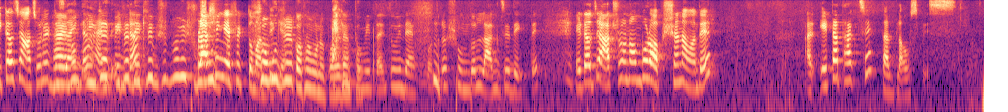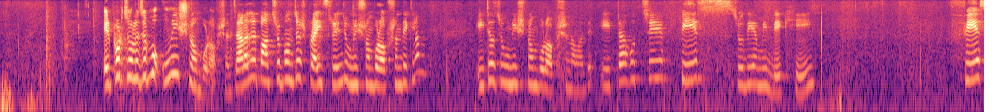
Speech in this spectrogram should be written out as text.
এটা হচ্ছে আঁচলের হ্যাঁ ডিজাইনটা এইটা এটা দেখলে ভীষণ ভাবে ব্রাশিং এফেক্ট তোমার সমুদ্রের কথা মনে পড়ে দেখো। তুমি তাই তুমি দেখো কতটা সুন্দর লাগছে দেখতে। এটা হচ্ছে আঠারো নম্বর অপশন আমাদের। আর এটা থাকছে তার ব্লাউজ পিস এরপর চলে যাব উনিশ নম্বর অপশন চার হাজার পাঁচশো পঞ্চাশ প্রাইস রেঞ্জ উনিশ নম্বর অপশন দেখলাম। এটা হচ্ছে উনিশ নম্বর অপশন আমাদের। এটা হচ্ছে ফেস যদি আমি দেখি ফেস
